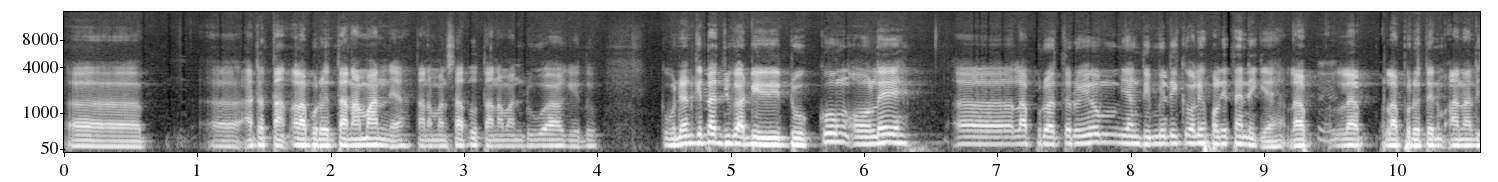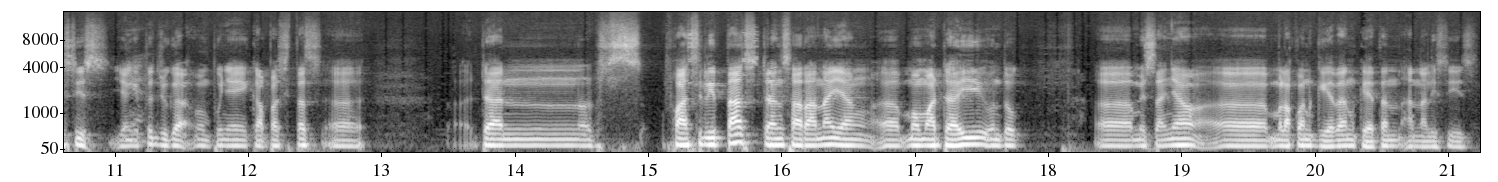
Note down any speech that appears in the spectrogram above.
uh, uh, ada ta laboratorium tanaman ya, tanaman satu, tanaman dua gitu. Kemudian kita juga didukung oleh uh, laboratorium yang dimiliki oleh Politeknik ya, lab, hmm. lab, laboratorium analisis yang yeah. itu juga mempunyai kapasitas uh, dan fasilitas dan sarana yang uh, memadai untuk uh, misalnya uh, melakukan kegiatan-kegiatan analisis.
